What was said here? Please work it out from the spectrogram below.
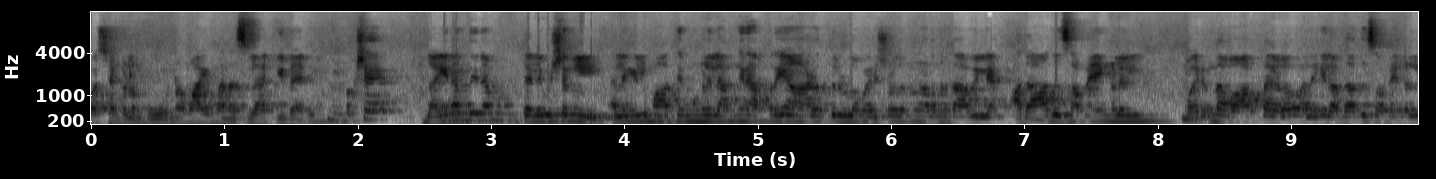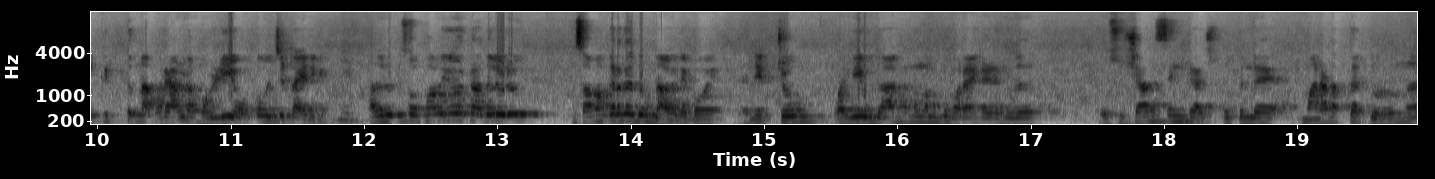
വശങ്ങളും പൂർണമായി മനസ്സിലാക്കിയതായിരിക്കും. പക്ഷേ ദൈനംദിനം ടെലിവിഷനിൽ അല്ലെങ്കിൽ മാധ്യമങ്ങളിൽ അങ്ങനെ അത്രയും ആഴത്തിലുള്ള പരിശോധന നടന്നിട്ടാവില്ല. അതാത് സമയങ്ങളിൽ വരുന്ന വാർത്തകളോ അല്ലെങ്കിൽ അതാത് സമയങ്ങളിൽ കിട്ടുന്ന ഒരാളുടെ മൊഴിയോ ഒക്കെ വെച്ചിട്ടായിരിക്കും. അതിലൊരു സ്വാഭാവികമായിട്ട് അതിലൊരു സമഗ്രത ഉണ്ടാവില്ല ഇപ്പോൾ ഏറ്റവും വലിയ ഉദാഹരണം നമുക്ക് പറയാൻ കഴിയുന്നത് സുശാന്ത് സിംഗ് രാജ്പൂത്തിന്റെ മരണത്തെ തുടർന്ന്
